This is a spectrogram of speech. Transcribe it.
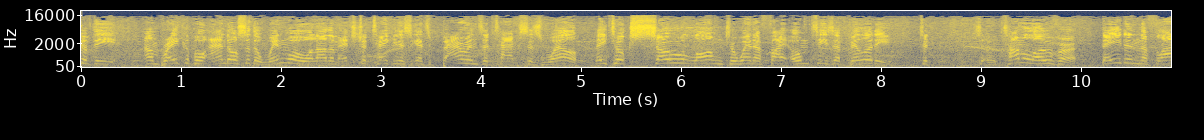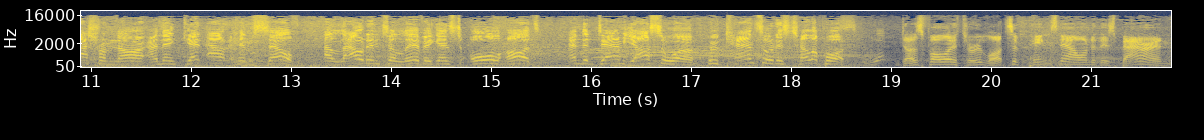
of the Unbreakable and also the Wind Wall will allow them extra tankiness against Baron's attacks as well. They took so long to win a fight. Umti's ability to, to tunnel over, bait in the flash from Gnar, and then get out himself allowed him to live against all odds. And the damn Yasuo, who cancelled his teleport. Does follow through. Lots of pings now onto this Baron.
